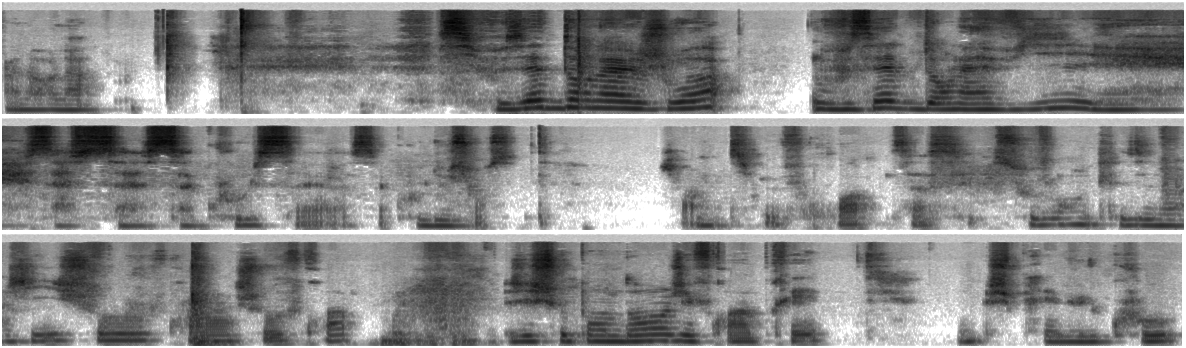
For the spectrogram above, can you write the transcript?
Alors là, si vous êtes dans la joie, vous êtes dans la vie et ça, ça, coule, ça, coule de source. J'ai un petit peu froid, ça c'est souvent avec les énergies, chaud, froid, chaud, froid. J'ai chaud pendant, j'ai froid après. Donc je prévu le coup,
